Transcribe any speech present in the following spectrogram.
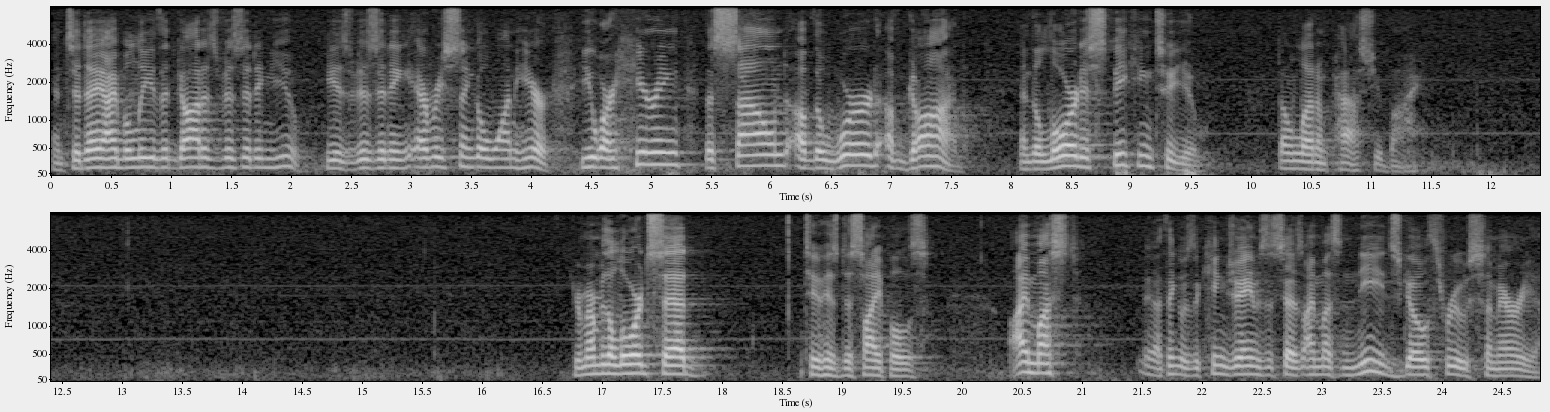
And today I believe that God is visiting you. He is visiting every single one here. You are hearing the sound of the Word of God, and the Lord is speaking to you. Don't let him pass you by. You remember the Lord said to his disciples, I must, I think it was the King James that says, I must needs go through Samaria.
